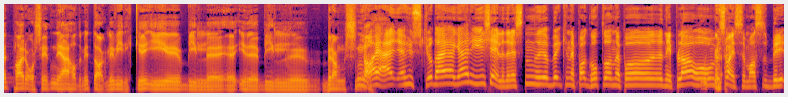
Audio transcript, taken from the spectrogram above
et par år siden jeg hadde mitt daglige virke i, bil, eh, i bilbransjen, Ja, jeg, jeg husker jo deg, Geir, i kjeledressen, kneppa godt og nedpå nippla, og de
